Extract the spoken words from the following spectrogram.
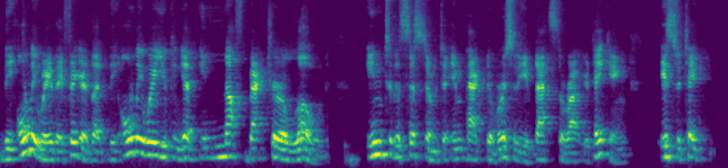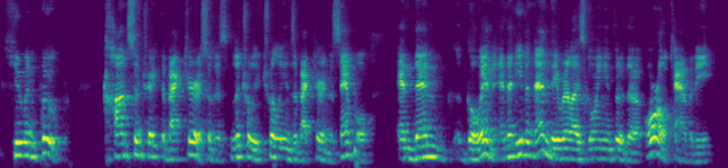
the only way they figured that the only way you can get enough bacterial load into the system to impact diversity if that's the route you're taking is to take human poop concentrate the bacteria. So there's literally trillions of bacteria in the sample, and then go in. And then even then, they realized going into the oral cavity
